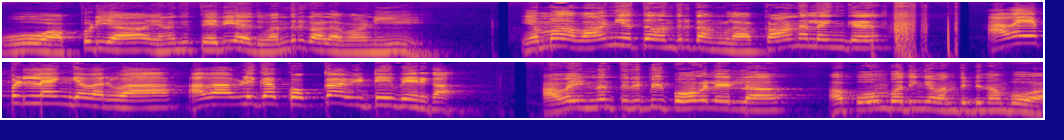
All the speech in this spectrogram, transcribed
ஓ அப்படியா? எனக்கு தெரியாது. வந்திருக்காளா வாணி? ஏம்மா வாணியத்தை வந்திருக்காங்களா? காணல இங்க அவ எப்படிலாம் இங்க வருவா? அவ அவளுக்கு கொக்கா வீட்டுக்கு போயிருக்கா. அவ இன்னும் திருப்பி போகல இல்ல. அவ போகும்போது இங்க வந்துட்டு தான் போவா.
